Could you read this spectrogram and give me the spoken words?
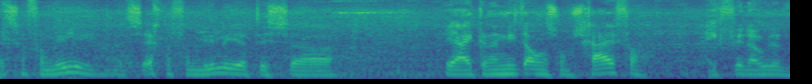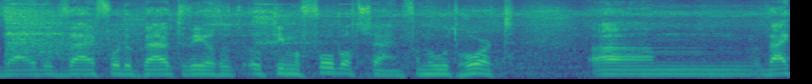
Het is een familie. Het is echt een familie. Het is, eh, ja, ik kan het niet anders omschrijven. Ik vind ook dat wij, dat wij voor de buitenwereld het ultieme voorbeeld zijn van hoe het hoort. Ehm, wij,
